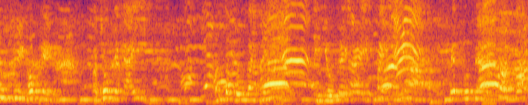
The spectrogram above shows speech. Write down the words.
รุ่นพี่เขาเก่งมาชกยังไงมันต้องดูแบบนี้นี่อยู่ใกล้ๆไม่หนีห่างเพชรบุญเรือนอนมัด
